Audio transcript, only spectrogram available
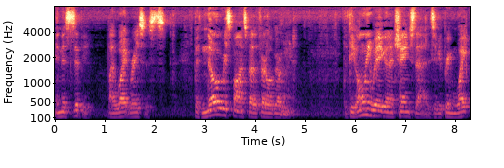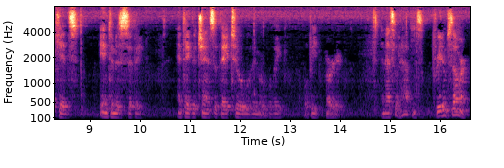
in Mississippi, by white racists, with no response by the federal government. That the only way you're going to change that is if you bring white kids into Mississippi and take the chance that they too will be, will be, will be murdered. And that's what happens. Freedom Summer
